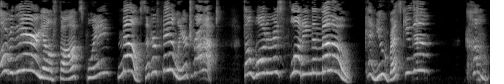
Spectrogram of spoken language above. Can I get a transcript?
Over there, yelled Fox, pointing. Mouse and her family are trapped. The water is flooding the meadow. Can you rescue them? Come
